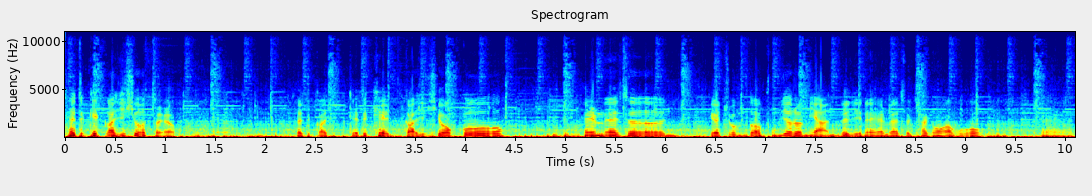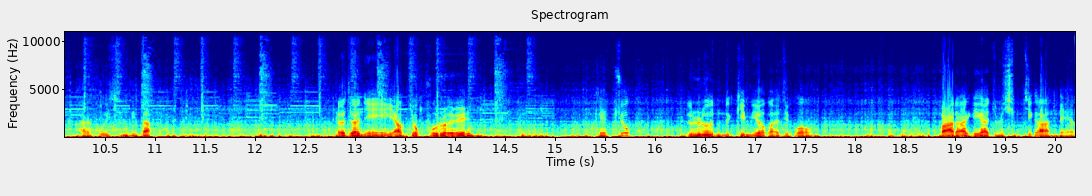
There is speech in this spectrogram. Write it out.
데드캣까지 씌웠어요. 데드까지 데드캣까지 씌웠고 헬멧은 좀 더 풍절음이 안 들리는 헬멧을 착용하고 네, 갈고 있습니다. 여전히 양쪽 불을 이렇게 쭉 누른 느낌이어가지고 말하기가 좀 쉽지가 않네요.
